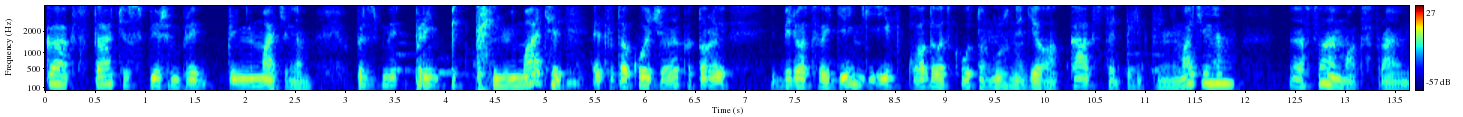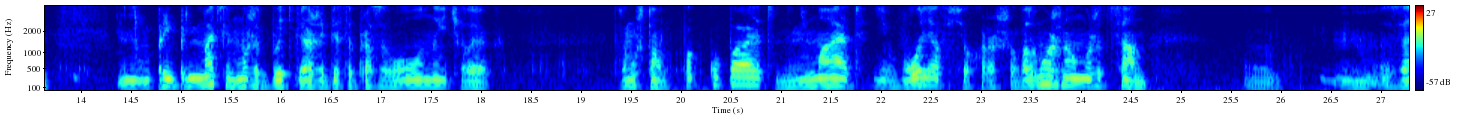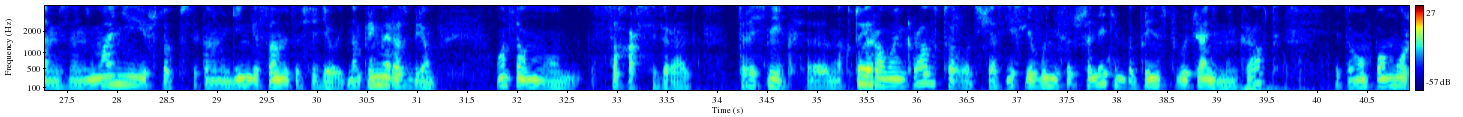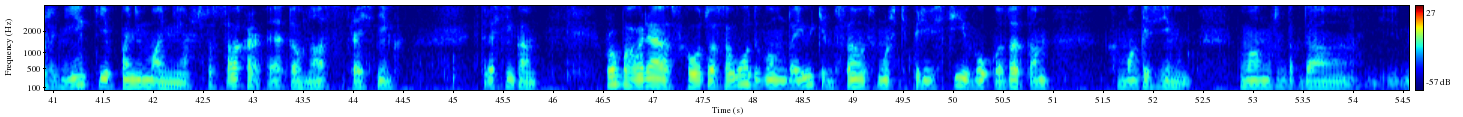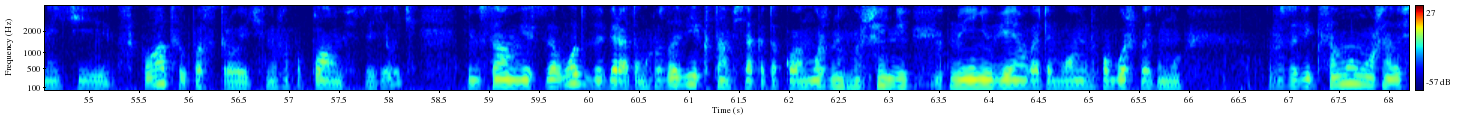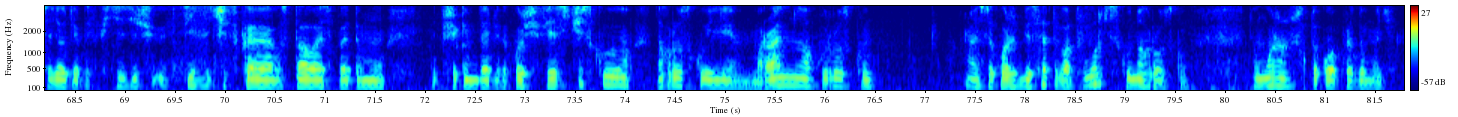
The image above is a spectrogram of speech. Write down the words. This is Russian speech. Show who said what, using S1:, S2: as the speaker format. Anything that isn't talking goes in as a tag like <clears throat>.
S1: Как стать успешным предпринимателем? Предприниматель это такой человек, который берет свои деньги и вкладывает в какое-то нужное дело. Как стать предпринимателем? Э, с вами Макс Прайм. Предприниматель может быть даже безобразованный человек. Потому что он покупает, нанимает, и воля, все хорошо. Возможно, он может сам замес нанимания, чтобы сэкономить деньги, сам это все делать. Например, разберем. Он там он, сахар собирает. Тростник. Э, кто играл в Майнкрафт, вот сейчас, если вы не совершеннолетний, то, в принципе, в экране Майнкрафт, это вам поможет некие понимания, что сахар это у нас тростник. С тростником. Грубо говоря, с какого-то завода вам дают, тем самым вы сможете перевести его куда-то там к магазинам. Вам нужно тогда найти склад вы построить, нужно по плану все это сделать. Тем самым из завода забирать там грузовик, там всякое такое, можно на машине, но я не уверен в этом, вам нужно побольше, поэтому грузовик самому можно это все делать, это физич... физическая усталость, поэтому напиши комментарий, ты хочешь физическую нагрузку или моральную нагрузку. А если хочешь без этого творческую нагрузку, то можно что-то такое придумать.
